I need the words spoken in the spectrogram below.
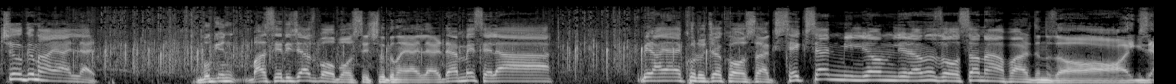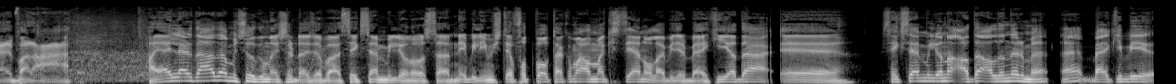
çılgın hayaller. Bugün bahsedeceğiz bol bol size çılgın hayallerden. Mesela bir hayal kuracak olsak 80 milyon liranız olsa ne yapardınız? Oo güzel para. Hayaller daha da mı çılgınlaşırdı acaba 80 milyon olsa? Ne bileyim işte futbol takımı almak isteyen olabilir belki ya da ee, 80 milyona ada alınır mı? He? Belki bir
